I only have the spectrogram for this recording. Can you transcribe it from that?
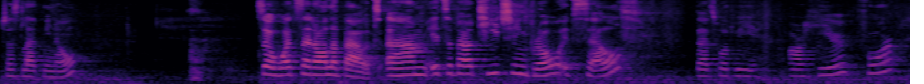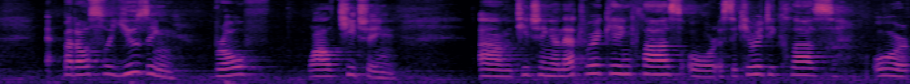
just let me know. So what's that all about? Um, it's about teaching Bro itself. That's what we are here for. But also using Bro while teaching. Um, teaching a networking class or a security class or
